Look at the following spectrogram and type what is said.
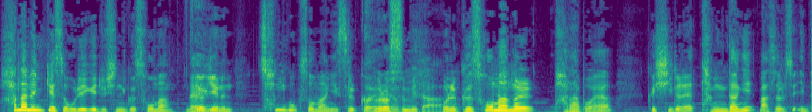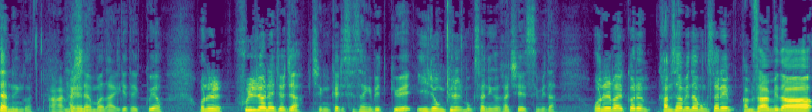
하나님께서 우리에게 주신 그 소망. 네. 여기에는 천국 소망이 있을 거예요. 그렇습니다. 오늘 그 소망을 바라봐야 그 시련에 당당히 맞설 수 있다는 것 아멘. 다시 한번 알게 됐고요. 오늘 훈련의 저자 지금까지 세상의 빛 교회 이종필 목사님과 같이 했습니다. 오늘 발걸음 감사합니다, 목사님. 감사합니다.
